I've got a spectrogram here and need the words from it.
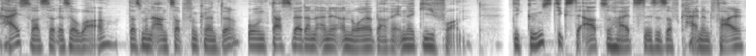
Heißwasserreservoir, das man anzapfen könnte. Und das wäre dann eine erneuerbare Energieform. Die günstigste Art zu heizen ist es auf keinen Fall,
